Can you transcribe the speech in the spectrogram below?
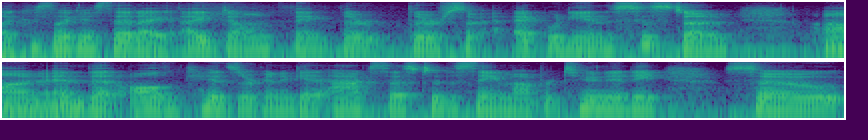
because, uh, like I said, I, I don't think there, there's some equity in the system um, and that all the kids are going to get access to the same opportunity. So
